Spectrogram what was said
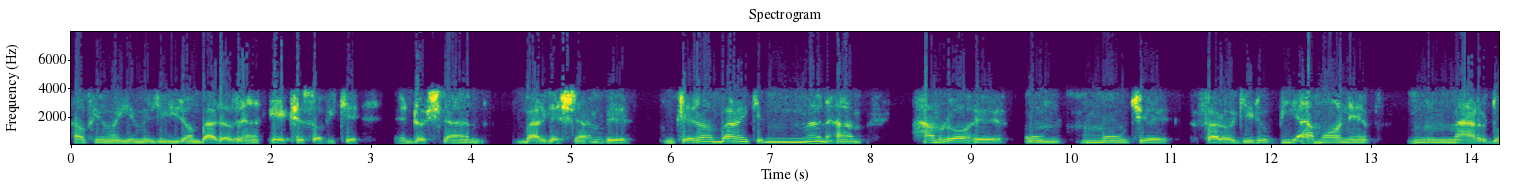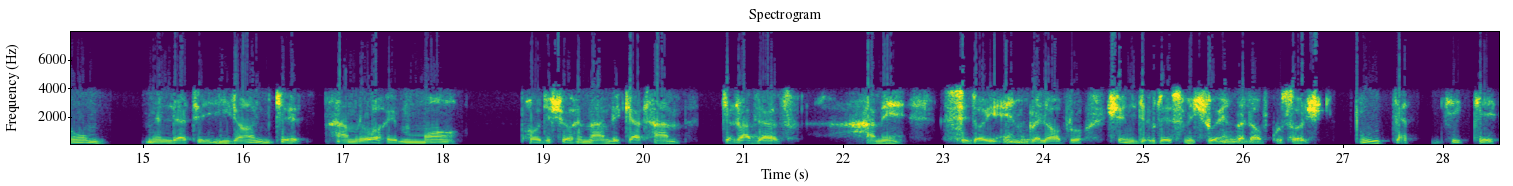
هواپیمایی ملی ایران بعد از اعتصابی که داشتن برگشتم به تهران. برای اینکه من هم همراه اون موج فراگیر و بیامان مردم ملت ایران که همراه ما پادشاه مملکت هم که قبل از همه صدای انقلاب رو شنیده بود اسمش رو انقلاب گذاشت. بود یک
